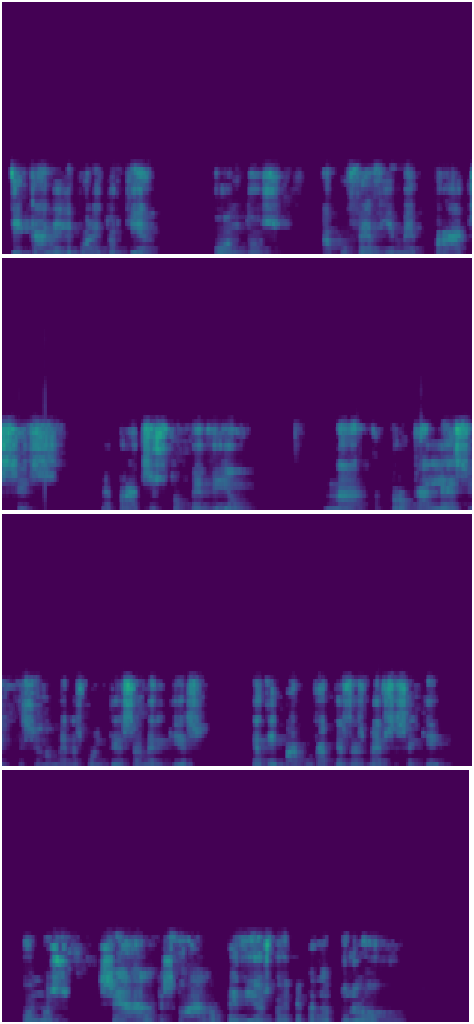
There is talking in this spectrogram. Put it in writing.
Τι κάνει λοιπόν η Τουρκία; Όντως αποφεύγει με πράξεις, με πράξεις στο πεδίο να προκαλέσει τις Ηνωμένες Πολιτείες της Αμερικής, γιατί υπάρχουν κάποιες δεσμεύσεις εκεί, όμως σε στο άλλο πεδίο, στο επίπεδο του λόγου,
